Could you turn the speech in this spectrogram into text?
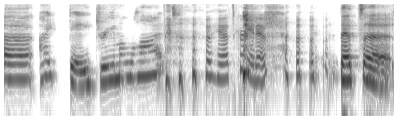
uh, I daydream a lot. hey, that's creative. That's uh,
